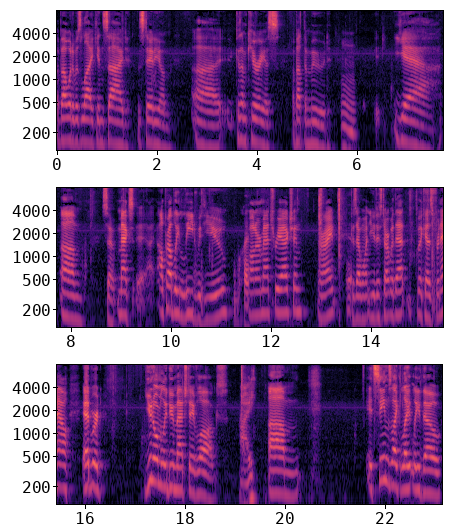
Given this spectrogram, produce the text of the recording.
about what it was like inside the stadium because I'm curious about the mood. Mm. Yeah. Um, so Max, uh, I'll probably lead with you Okay. on our match reaction. All right, because I want you to start with that. Because for now, Edward, you normally do match day vlogs. Aye. Um, it seems like lately, though,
